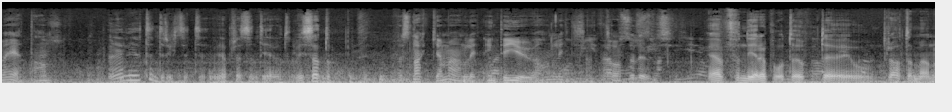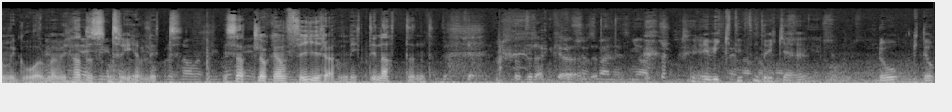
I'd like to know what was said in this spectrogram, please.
Vad heter han? Jag vet inte riktigt. Vi har presenterat honom. Vi satt och... Får snacka med honom lite, intervjua honom lite sen. Så. Absolut. Jag funderar på att ta upp det och prata med honom igår men vi hade så trevligt. Vi satt klockan fyra mitt i natten och drack öl. Det är viktigt att dricka då och då.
